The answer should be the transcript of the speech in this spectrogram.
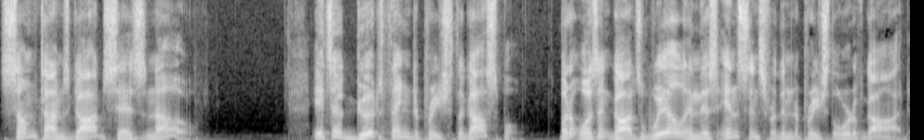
sometimes God says no. It's a good thing to preach the gospel, but it wasn't God's will in this instance for them to preach the word of God.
